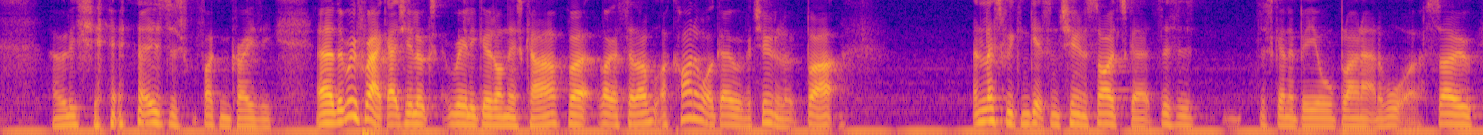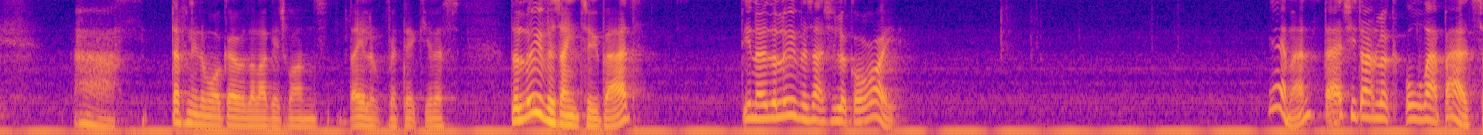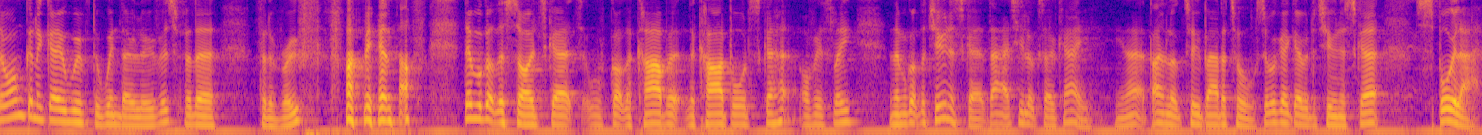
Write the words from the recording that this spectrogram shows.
Holy shit, it's just fucking crazy. Uh, the roof rack actually looks really good on this car, but like I said, I, I kind of want to go with a tuner look, but unless we can get some tuner side skirts, this is just going to be all blown out of the water. So, uh, definitely the more go with the luggage ones. They look ridiculous. The louvers ain't too bad. You know, the louvers actually look alright. Yeah, man, they actually don't look all that bad. So I'm going to go with the window louvers for the for the roof. Funny enough, then we've got the side skirts. We've got the carb the cardboard skirt, obviously, and then we've got the tuner skirt. That actually looks okay. You know, it don't look too bad at all. So we're going to go with the tuner skirt. Spoiler.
